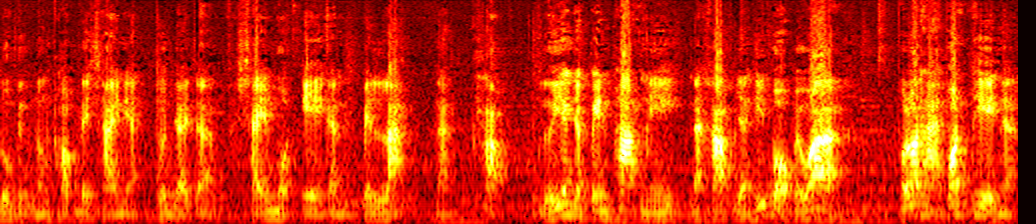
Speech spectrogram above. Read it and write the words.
รวมถึงน้องท็อปได้ใช้เนี่ยส่วนใหญ่จะใช้โหมด A กันเป็นหลักนะครับหรือยังจะเป็นภาพนี้นะครับอย่างที่บอกไปว่าพอเราถ่ายพอร์เทรตเนี่ย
